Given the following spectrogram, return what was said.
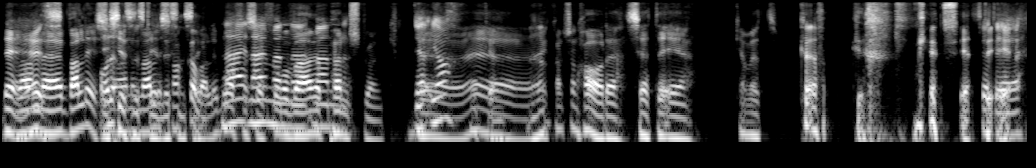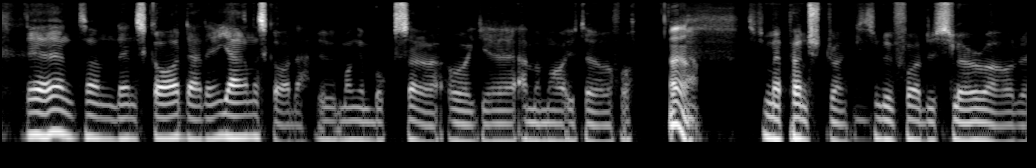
Det er, er veldig, Ikke han så er stille, syns jeg. veldig bra Nei, for nei, for men- å være men- punch drunk. Ja, ja. Det er- Ok, ja. Kanskje han har det. CTE. Hvem vet. hva, hva, hva CTE? Så det er, en, sånn, det er en skade. Det er en hjerneskade. Det er mange boksere og eh, MMA-utøvere får. Ah, ja. Som er punch drunk, som du får, du slurrer og du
